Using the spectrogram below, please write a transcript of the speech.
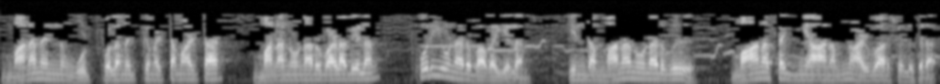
மனம் என்னும் உட்புலனுக்கு மெட்டமாட்டார் மனநுணர்வளவிலன் பொறியுணர்வு அவையிலன் இந்த மனநுணர்வு மானச ஞானம்னு அழ்வார் சொல்லுகிறார்.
